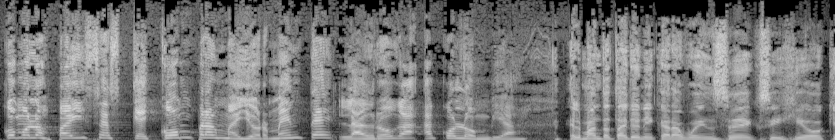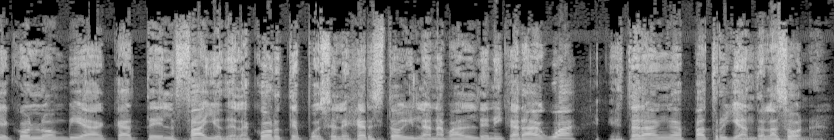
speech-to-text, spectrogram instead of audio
como los países que compran mayormente la droga a Colombia. El mandatario nicaragüense exigió que Colombia acate el fallo de la Corte, pues el ejército y la naval de Nicaragua estarán patrullando la zona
